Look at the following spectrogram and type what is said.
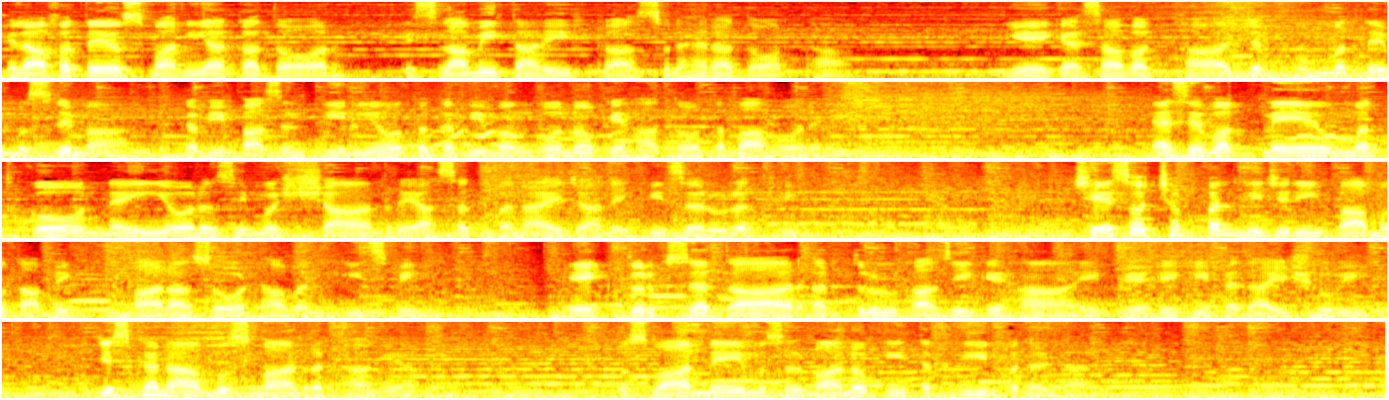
खिलाफत उस्मानिया का दौर इस्लामी तारीख का सुनहरा दौर था। ये एक ऐसा वक्त था जब उम्मत मुस्लिमा कभी बाजंतीनियों तो कभी मंगोलों के हाथों तबाह हो रही थी। ऐसे वक्त में उम्मत को नई और अजीमुशान रियासत बनाए जाने की ज़रूरत थी। छः सौ छप्पन हिजरी बा मुताबिक बारह सौ अठावन ईस्वी एक तुर्क सरदार अर्तुल गाजी के यहाँ एक बेटे की पैदाइश हुई। जिसका नाम उस्मान रखा गया। उस्मान ने मुसलमानों की तकदीर बदल डाली।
